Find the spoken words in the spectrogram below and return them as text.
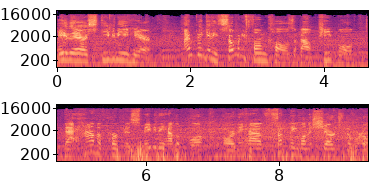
Hey there, Steven E here. I've been getting so many phone calls about people that have a purpose. Maybe they have a book or they have something they want to share to the world.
